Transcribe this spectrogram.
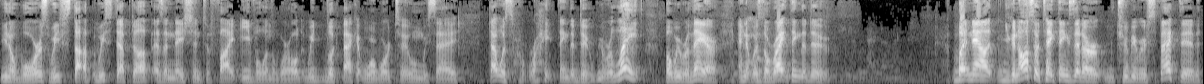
you know wars we've stopped, we stepped up as a nation to fight evil in the world. We look back at World War II and we say that was the right thing to do. We were late, but we were there, and it was the right thing to do. But now you can also take things that are to be respected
